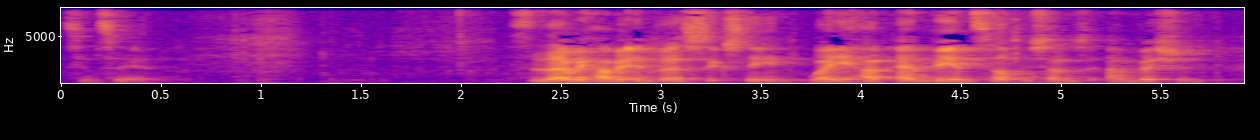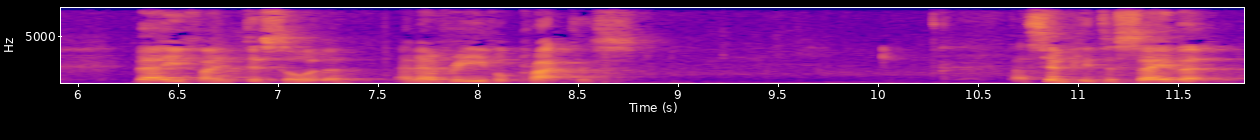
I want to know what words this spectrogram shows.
Sincere. So there we have it in verse 16. Where you have envy and selfish ambition, there you find disorder and every evil practice. That's simply to say that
